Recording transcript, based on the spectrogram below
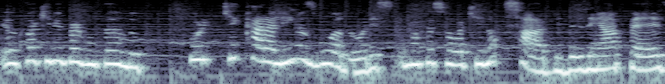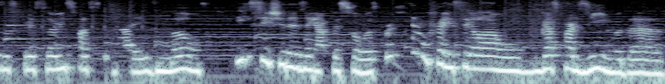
Eu tô aqui me perguntando por que caralhinhos voadores uma pessoa que não sabe desenhar pés, expressões faciais, mãos, insiste em desenhar pessoas? Por que não fez, sei lá, o Gasparzinho da.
